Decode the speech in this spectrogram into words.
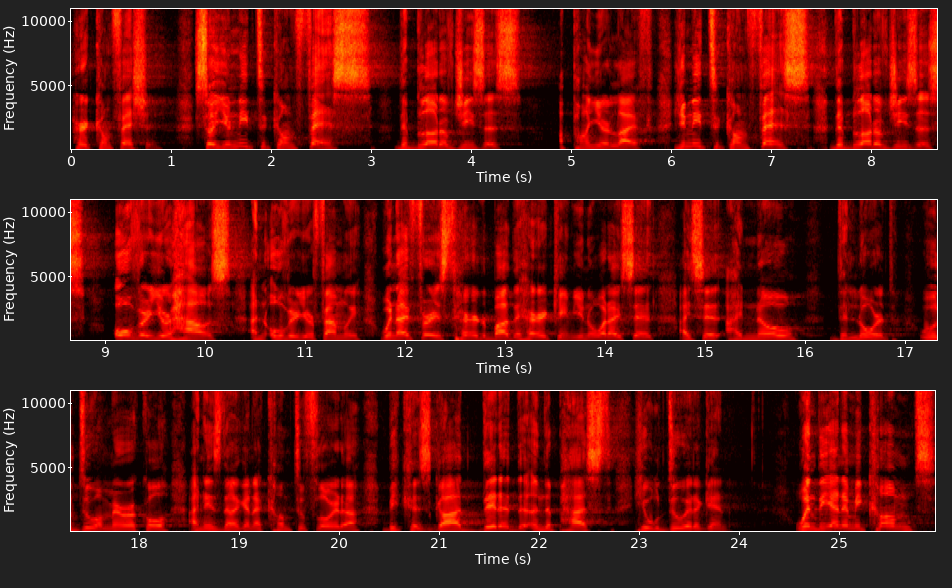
her confession. So you need to confess the blood of Jesus upon your life. You need to confess the blood of Jesus over your house and over your family. When I first heard about the hurricane, you know what I said? I said, I know the Lord will do a miracle and it's not gonna come to Florida because God did it in the past, He will do it again. When the enemy comes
